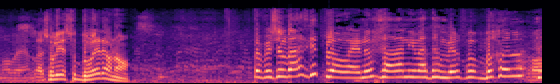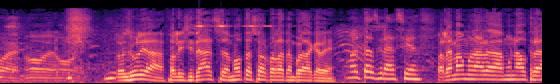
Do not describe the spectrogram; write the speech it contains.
Molt bé. La Júlia és futbolera o no? Prefereixo el bàsquet, però bueno, s'ha d'animar també el futbol. Molt bé, molt bé, molt bé. Doncs Júlia, felicitats, molta sort per la temporada que ve. Moltes gràcies. Parlem amb, una, amb un altre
